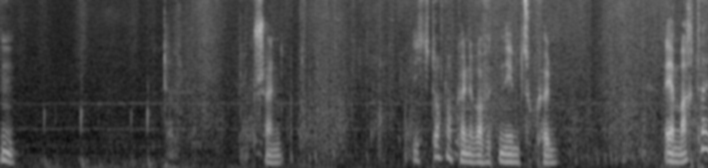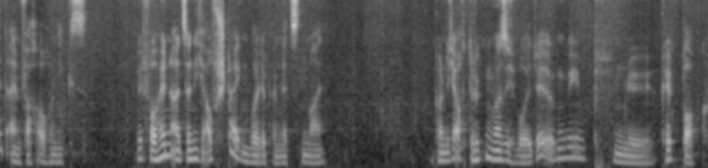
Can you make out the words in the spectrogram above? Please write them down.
Hm. Scheint ich doch noch keine Waffe nehmen zu können. Er macht halt einfach auch nichts. Wie vorhin, als er nicht aufsteigen wollte beim letzten Mal. Konnte ich auch drücken, was ich wollte? Irgendwie? Pff, nö, kein Bock.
